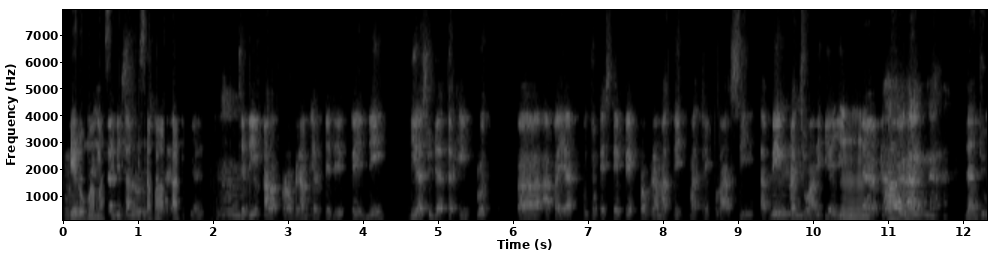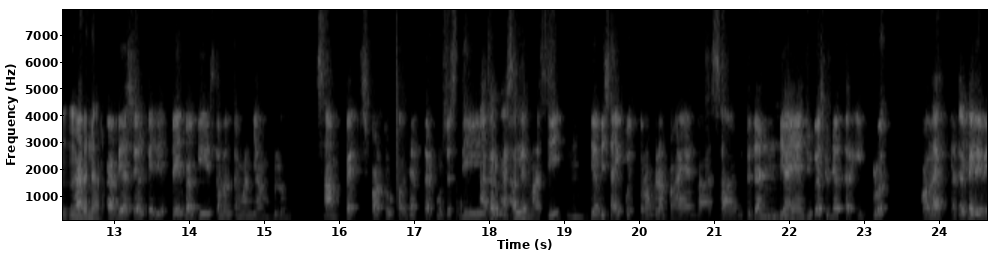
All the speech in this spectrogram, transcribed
Di rumah masih bisa bisa makan. lagi ya. mm. Jadi kalau program LPDP ini dia sudah terinclude eh, apa ya untuk STP program matri- matrikulasi, tapi Hmm. kecuali biaya Hmm. gitu Oh, kan. benar, benar. dan Mm, juga benar. uh, beasiswa LPDP bagi teman-teman yang belum sampai skor TOEFL-nya terkhusus di Afirmasi. afirmasi, Hmm. dia bisa ikut program pengayaan bahasa gitu dan Hmm. biayanya juga sudah terinclude oleh LPDP, LPDP.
